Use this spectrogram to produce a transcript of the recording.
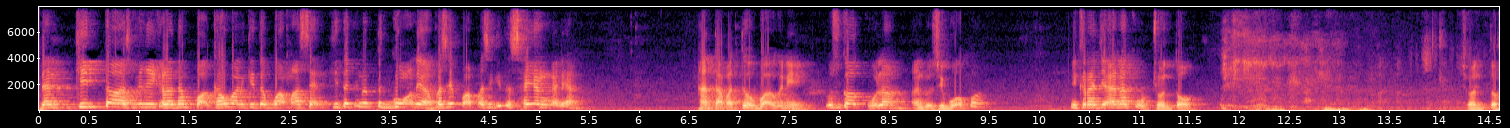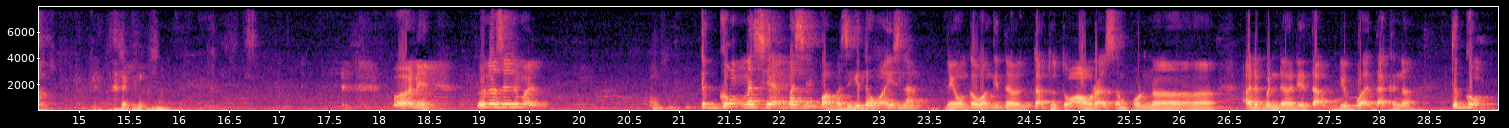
Dan kita sendiri kalau nampak kawan kita buat maksiat, kita kena tegur dia. Pasal apa? Pasal kita sayang kat dia. Ha, tak patut buat aku ni. Aku suka aku lah. Anduk sibuk apa? Ni kerajaan aku. Contoh. Contoh. Apa ni? Tu lah saya cuma tegur nasihat pasal apa? Pasal kita orang Islam. Tengok kawan kita tak tutup aurat sempurna, ada benda dia tak dia buat tak kena. Tegur.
